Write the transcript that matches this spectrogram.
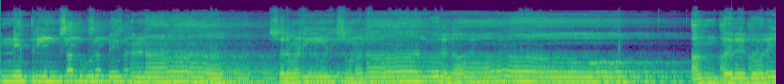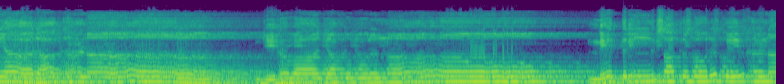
ਨੇਤਰੀ ਸਤਿਗੁਰ ਪੇਖਣਾ, ਸਰਵਣੀ ਸੁਣਨਾ ਗੁਰ ਨਾਮ ਅੰਤਰ ਗੁਰ ਆਰਾਧਨਾ ਜਿਹਵਾ ਜਪ ਗੁਰ ਨਾਮ ਨੇਤਰੀ ਸਤਿਗੁਰ ਪੇਖਣਾ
